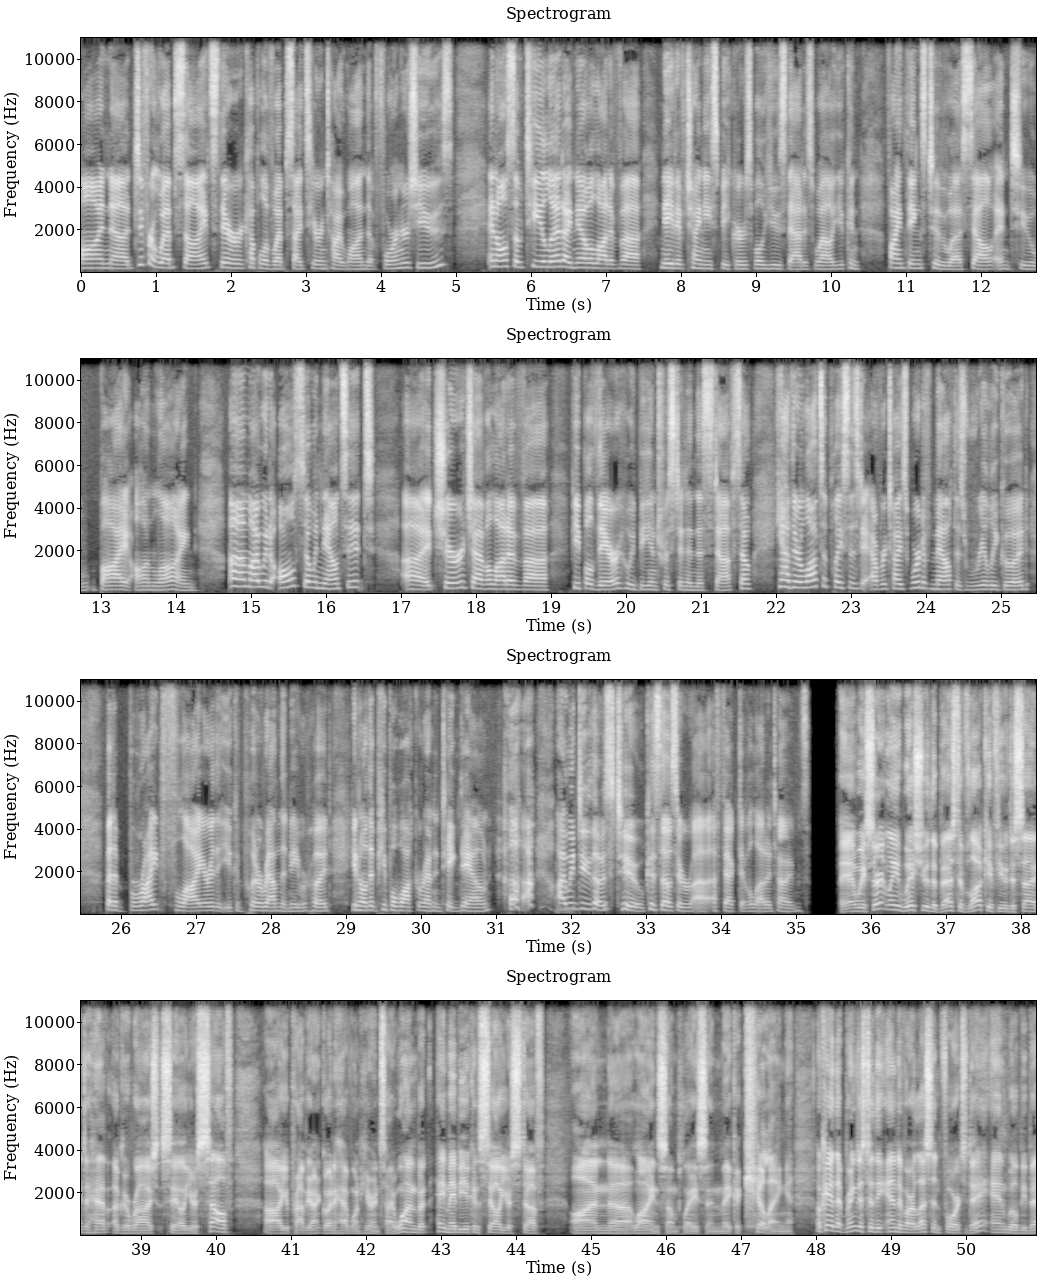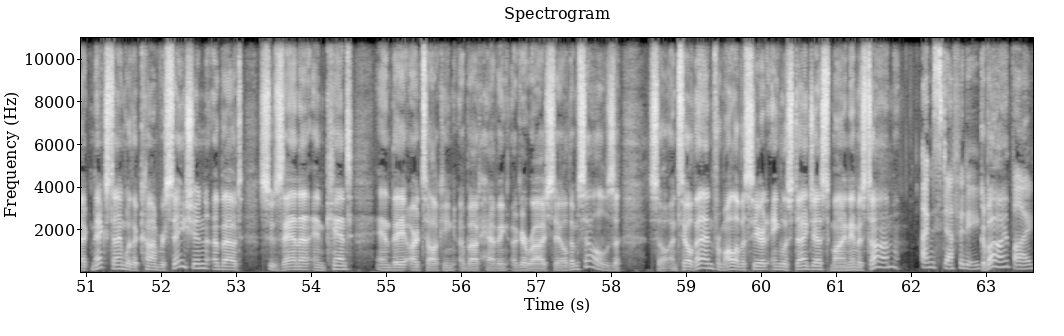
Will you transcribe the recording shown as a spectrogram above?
on uh, different websites. There are a couple of websites here in Taiwan that foreigners use. And also Tealit. I know a lot of uh, native Chinese speakers will use that as well. You can find things to uh, sell and to buy online. Um, I would also announce it uh, at church. I have a lot of uh, people there who would be interested in this stuff. So, yeah, there are lots of places to advertise. Word of mouth is really good, but a bright flyer that you could put around the neighborhood, you know, that people walk around and take down. I would do those too because those are uh, effective a lot of times. And we certainly wish you the best of luck if you decide to have a garage sale yourself. Uh, you probably aren't going to have one here in Taiwan, but hey, maybe you can sell your stuff online someplace and make a killing. Okay, that brings us to the end of our lesson for today, and we'll be back next time with a conversation about Susanna and Kent, and they are talking about having a garage sale themselves. So until then, from all of us here at English Digest, my name is Tom. I'm Stephanie. Goodbye. Bye.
